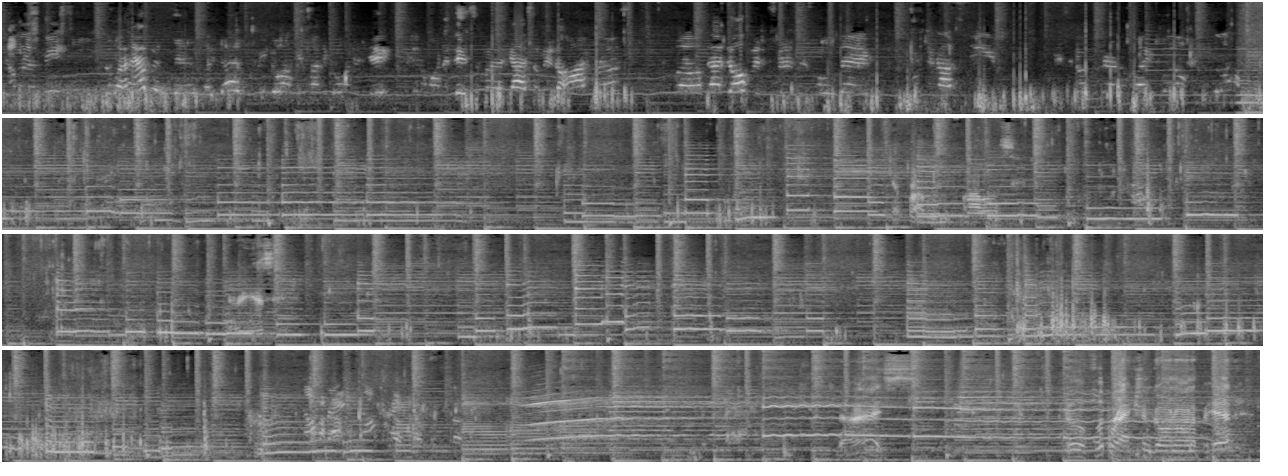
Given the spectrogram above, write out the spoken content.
I'm gonna speak. So what happens is, like that, when we go out, we want to go on a date. We're gonna want to date somebody that got somebody to offer us. Well, that dolphin spends his whole day pushing off Steve, flipper action going on up ahead.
